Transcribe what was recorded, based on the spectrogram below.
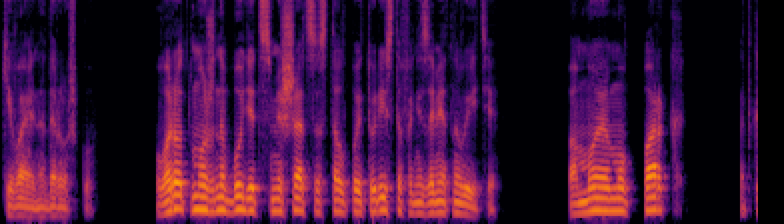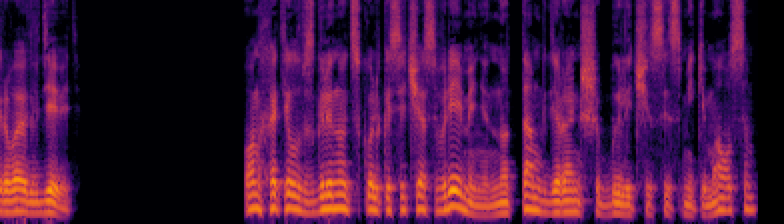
кивая на дорожку. У ворот можно будет смешаться с толпой туристов и незаметно выйти. По-моему, парк открывают в девять. Он хотел взглянуть, сколько сейчас времени, но там, где раньше были часы с Микки Маусом,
